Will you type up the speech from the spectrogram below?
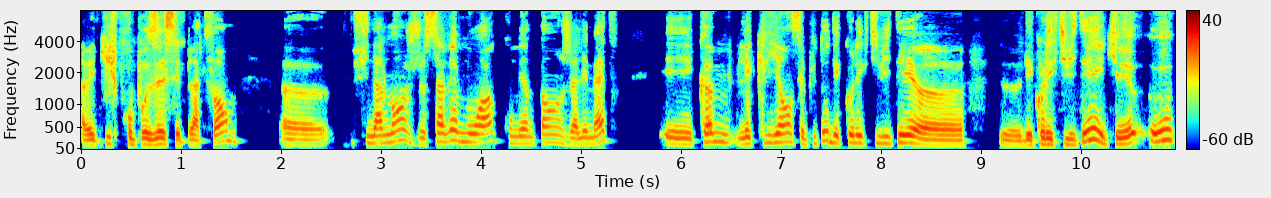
avec qui je proposais ces plateformes, euh, finalement, je savais moi combien de temps j'allais mettre. Et comme les clients, c'est plutôt des collectivités, euh, euh, des collectivités, et qui eux,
